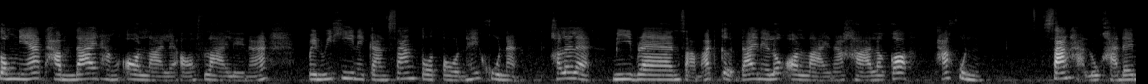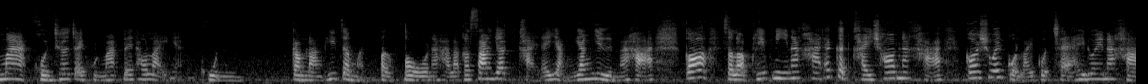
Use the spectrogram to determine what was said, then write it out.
ตรงนี้ทำได้ทั้งออนไลน์และออฟไลน์เลยนะ เป็นวิธีในการสร้างตัวตนให้คุณอะเขาเรียกอะมีแบรนด์สามารถเกิดได้ในโลกออนไลน์นะคะ แล้วก็ ถ้าคุณสร้างฐานลูกค้าได้มาก คนเชื่อใจคุณมากได้เท่าไหร่เนี่ย คุณกำลังที่จะเหมือนเติบโตนะคะ แล้วก็สร้างยอดขายได้อย่างยั่งยืนนะคะ ก็สำหรับคลิปนี้นะคะ ถ้าเกิดใครชอบนะคะ ก็ช่วยกดไลค์กดแชร์ให้ด้วยนะคะ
